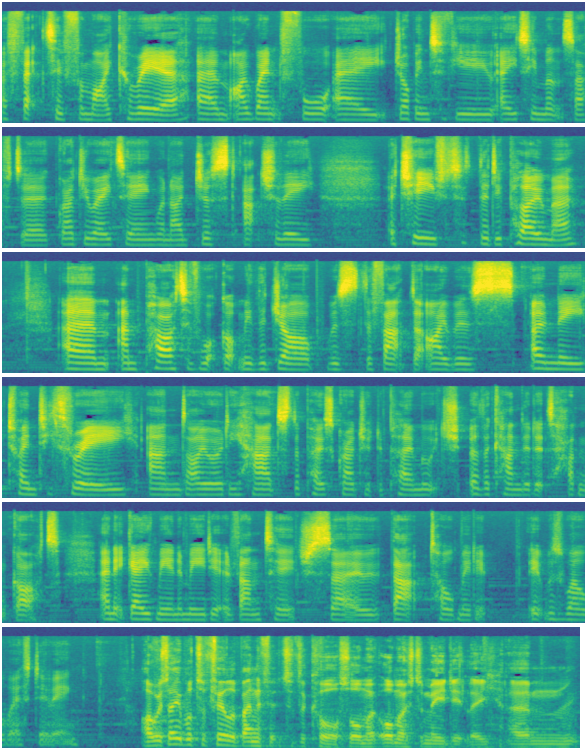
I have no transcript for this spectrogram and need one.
effective for my career. Um, I went for a job interview 18 months after graduating when I just actually achieved the diploma. Um, and part of what got me the job was the fact that I was only 23 and I already had the postgraduate diploma, which other candidates hadn't got. And it gave me an immediate advantage. So that told me it, it was well worth doing. I was able to feel the benefits of the course almost, almost immediately. Um,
